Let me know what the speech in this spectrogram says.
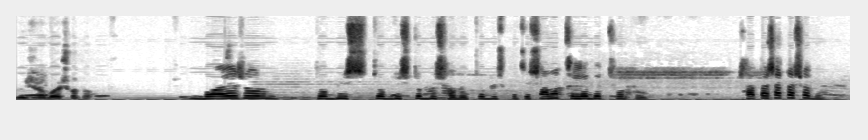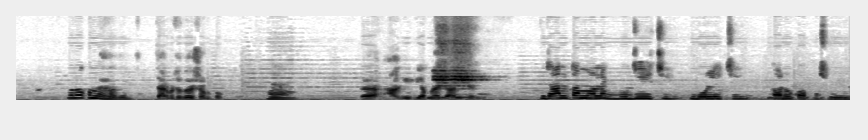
বয়স বয়স কত? বয়স ওর চব্বিশ চব্বিশ চব্বিশ হবে চব্বিশ পঁচিশ। আমার ছেলেদের ছোট। সাতাশ আঠাশ হবে। ওরকমই হবে। চার বছর ধরে সম্পর্ক। হ্যাঁ। আগে কি আপনারা জানতেন? জানতাম অনেক বুঝিয়েছি বলেছি কারও কথা শুনি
